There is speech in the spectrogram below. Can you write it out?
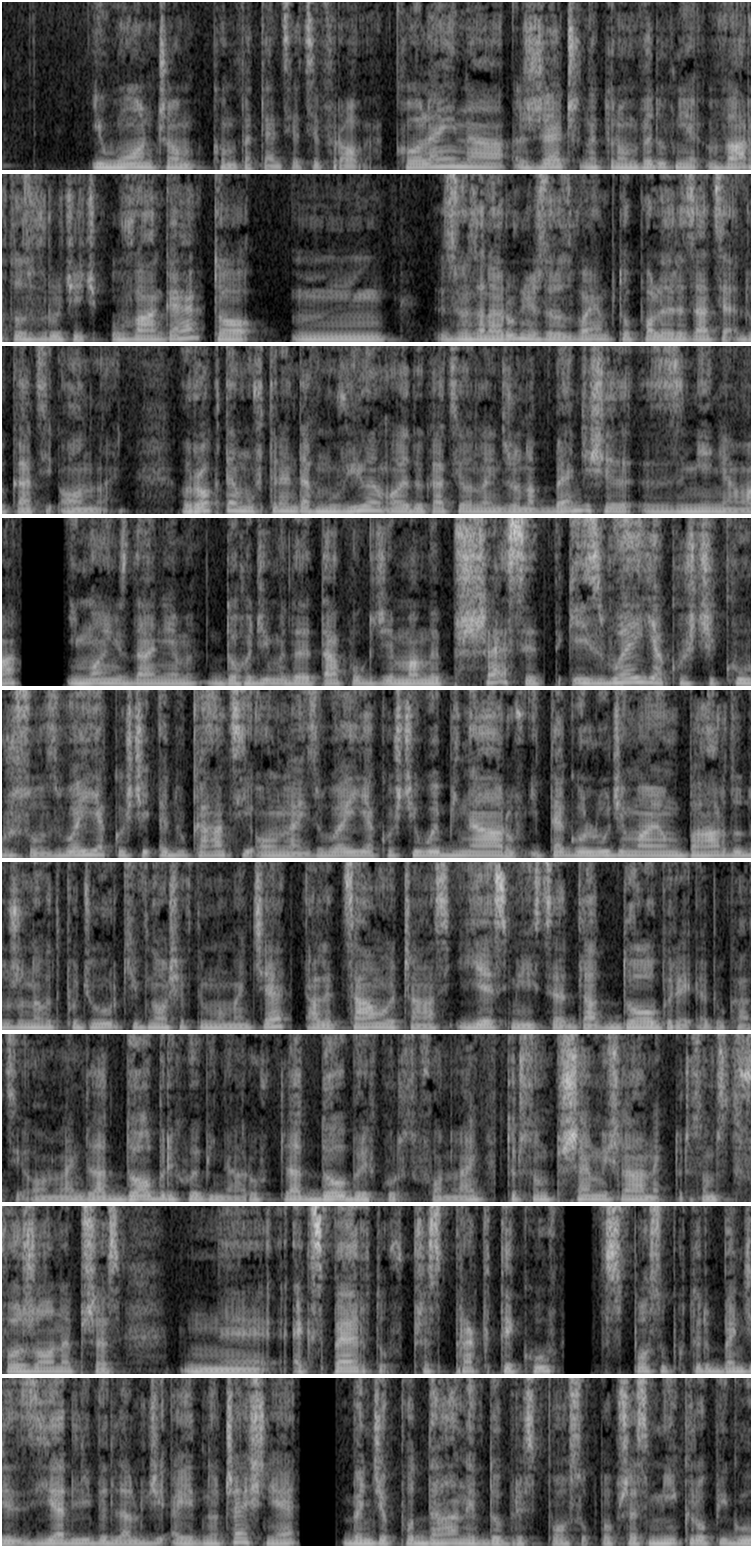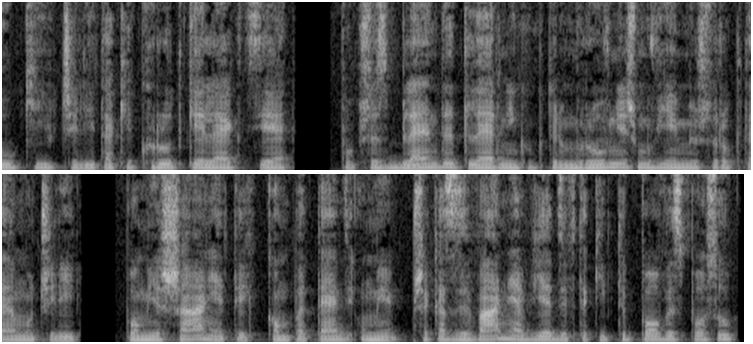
i łączą kompetencje cyfrowe. Kolejna rzecz, na którą według mnie warto zwrócić uwagę, to mm, związana również z rozwojem, to polaryzacja edukacji online. Rok temu w trendach mówiłem o edukacji online, że ona będzie się zmieniała, i moim zdaniem dochodzimy do etapu, gdzie mamy przesyt takiej złej jakości kursów, złej jakości edukacji online, złej jakości webinarów i tego ludzie mają bardzo dużo nawet podziurki w nosie w tym momencie, ale cały czas jest miejsce dla dobrej edukacji online, dla dobrych webinarów, dla dobrych kursów online, które są przemyślane, które są stworzone przez mm, ekspertów, przez praktyków w sposób, który będzie zjadliwy dla ludzi, a jednocześnie będzie podany w dobry sposób poprzez mikropigułki, czyli takie krótkie lekcje, poprzez blended learning, o którym również mówiłem już rok temu, czyli pomieszanie tych kompetencji, przekazywania wiedzy w taki typowy sposób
